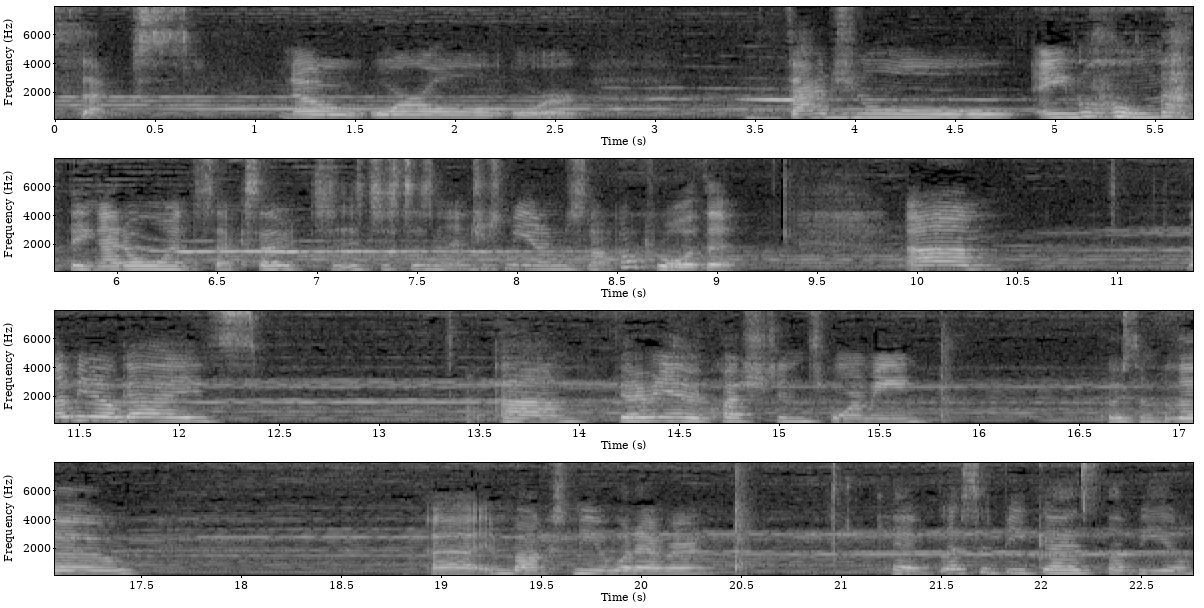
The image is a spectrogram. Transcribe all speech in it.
sex. No oral or vaginal anal nothing. I don't want sex. I, it just doesn't interest me and I'm just not comfortable with it. Um let me know guys um, if you have any other questions for me, post them below, uh, inbox me, whatever. Okay, blessed be guys, love you.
